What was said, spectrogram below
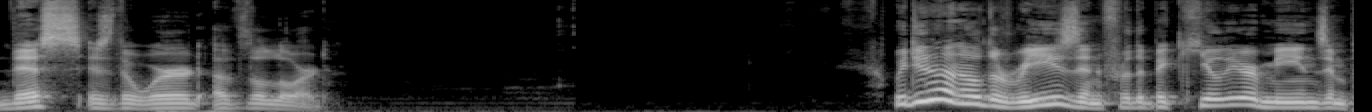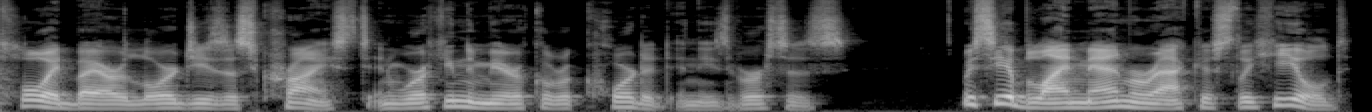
This is the word of the Lord. We do not know the reason for the peculiar means employed by our Lord Jesus Christ in working the miracle recorded in these verses. We see a blind man miraculously healed.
